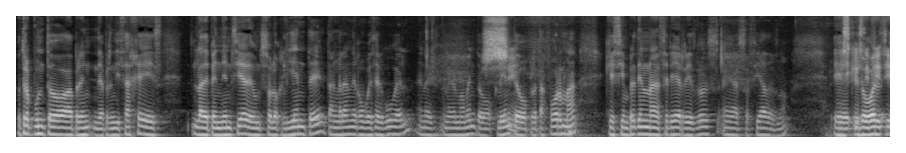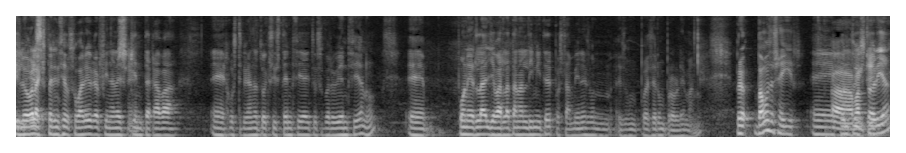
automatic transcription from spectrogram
Otro punto de aprendizaje es la dependencia de un solo cliente tan grande como puede ser Google en el, en el momento, o cliente o plataforma, que siempre tiene una serie de riesgos eh, asociados, ¿no? Eh, Es que y, luego, difícil, y luego la es- experiencia de usuario, que al final es Sí. quien te acaba eh, justificando tu existencia y tu supervivencia, ¿no? Eh, ponerla, llevarla tan al límite, pues también es un, es un- puede ser un problema, ¿no? Pero vamos a seguir eh, Ah, con tu avanti. historia.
